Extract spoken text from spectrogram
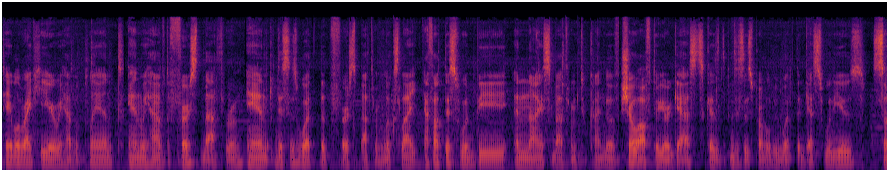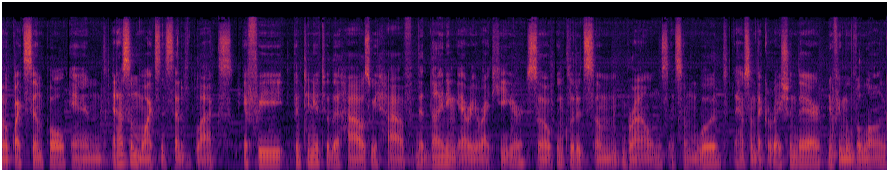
table right here, we have a plant, and we have the first bathroom. And this is what the first bathroom looks like. I thought this would be a nice bathroom to kind of show off to your guests because this is probably what the guests would use. So quite simple and it has some whites instead of blacks. If we continue to the house, we have the dining area right here. So included some browns and some wood. They have some decoration there. If we move along,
